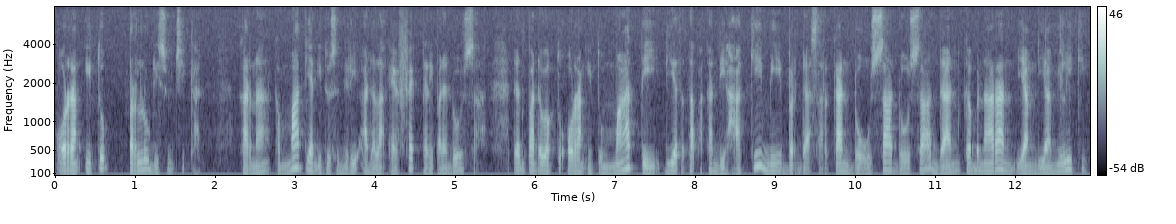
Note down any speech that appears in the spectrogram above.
Orang itu perlu disucikan. Karena kematian itu sendiri adalah efek daripada dosa. Dan pada waktu orang itu mati, dia tetap akan dihakimi berdasarkan dosa-dosa dan kebenaran yang dia miliki.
